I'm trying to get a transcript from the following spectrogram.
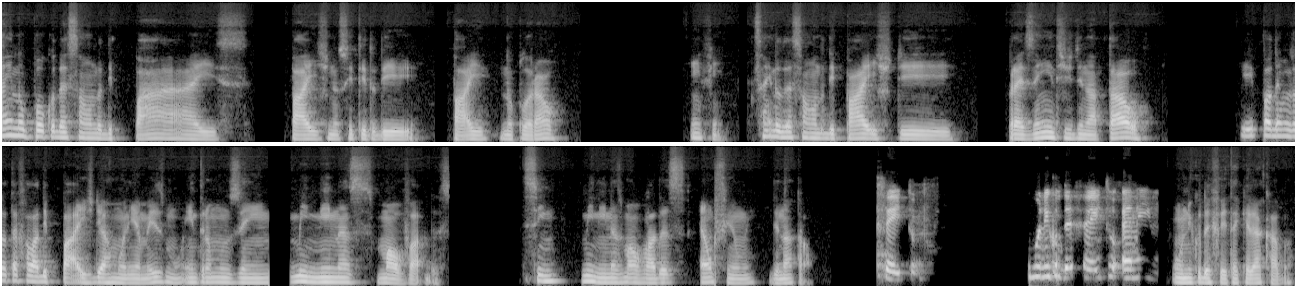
Saindo um pouco dessa onda de pais, pais no sentido de pai no plural. Enfim, saindo dessa onda de pais, de presentes de Natal, e podemos até falar de pais de harmonia mesmo, entramos em Meninas Malvadas. Sim, Meninas Malvadas é um filme de Natal. defeito. O único defeito é nenhum. O único defeito é que ele acaba.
